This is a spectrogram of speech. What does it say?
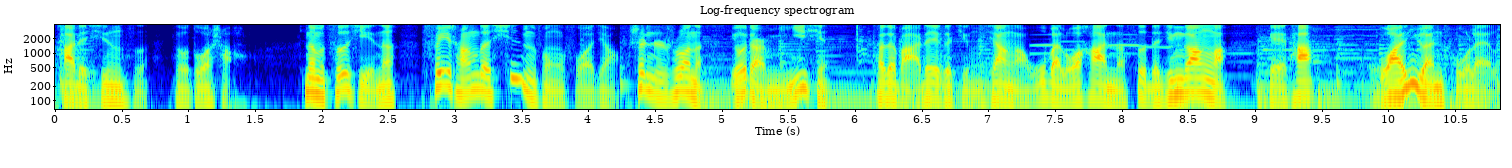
他这心思有多少？那么慈禧呢，非常的信奉佛教，甚至说呢有点迷信，他就把这个景象啊，五百罗汉呢，四大金刚啊，给他还原出来了，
